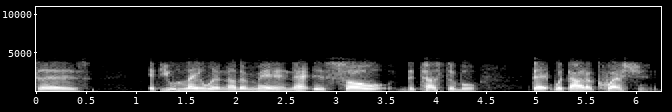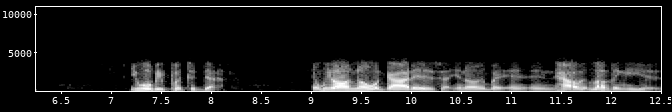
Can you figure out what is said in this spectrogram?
says if you lay with another man, that is so detestable that without a question, you will be put to death. And we all know what God is, you know, but and, and how loving He is.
